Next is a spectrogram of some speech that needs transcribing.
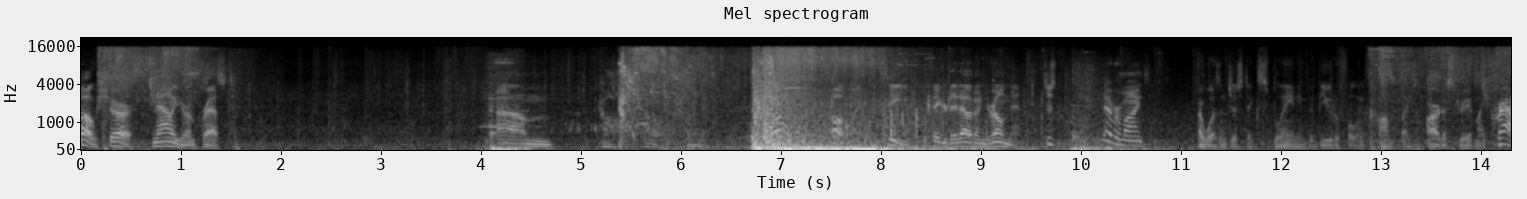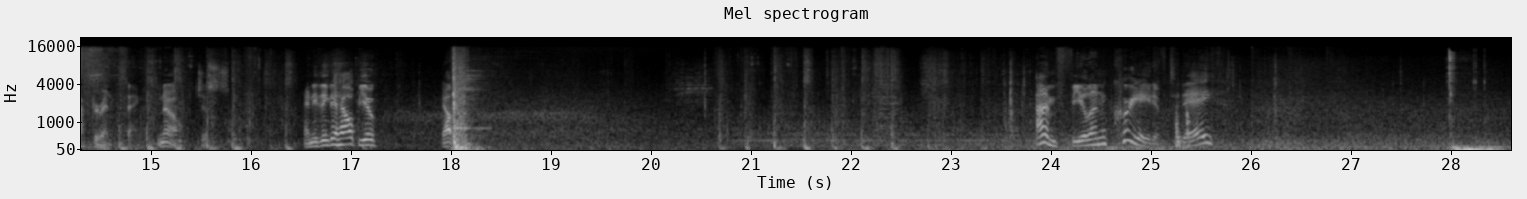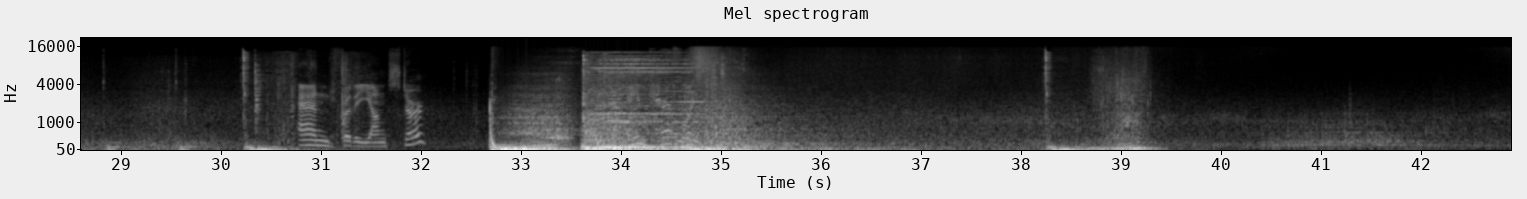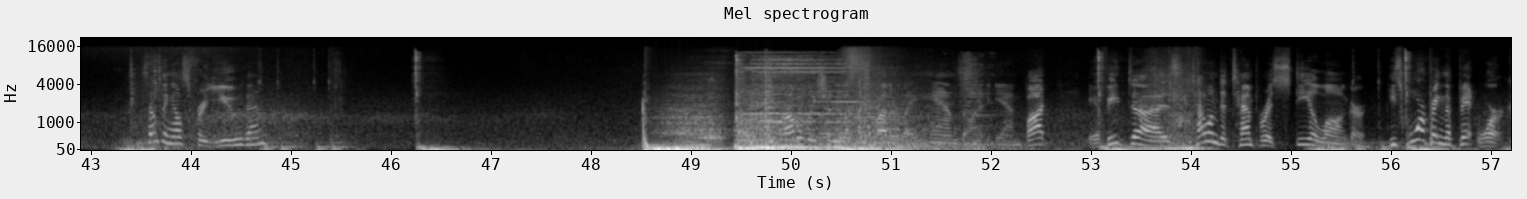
Oh, sure. Now you're impressed. Um... Oh? Oh, oh, I see. You figured it out on your own then. Just, never mind. I wasn't just explaining the beautiful and complex artistry of my craft or anything. No, just anything to help you. Yep. I'm feeling creative today. And for the youngster, aim carefully. Something else for you, then? Probably shouldn't let my brother lay hands on it again, but if he does, tell him to temper his steel longer. He's warping the bit work.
